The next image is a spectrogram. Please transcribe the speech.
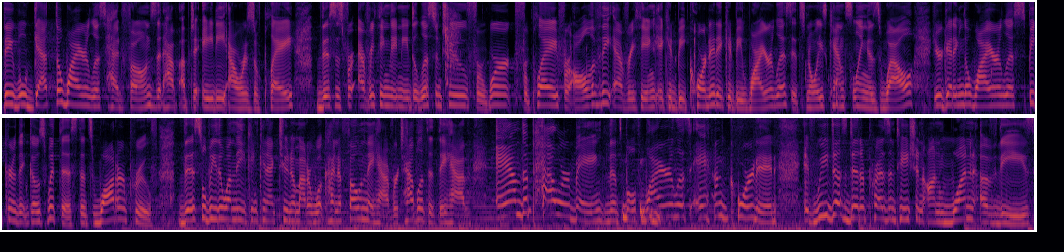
They will get the wireless headphones that have up to 80 hours of play. This is for everything they need to listen to, for work, for play, for all of the everything. It can be corded, it could be wireless, it's noise canceling as well. You're getting the wireless speaker that goes with this that's waterproof. This will be the one that you can connect to no matter what kind of phone they have or tablet that they have, and the power bank that's both wireless and corded. If we just did a presentation on one of these,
